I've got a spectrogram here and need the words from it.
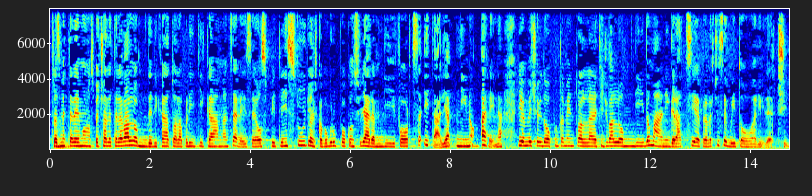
trasmetteremo uno speciale Televallo dedicato alla politica mazzarese, ospite in studio il capogruppo consigliare di Forza Italia Nino Arena. Io invece vi do appuntamento al Tigivallo di domani, grazie per averci seguito, arrivederci.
